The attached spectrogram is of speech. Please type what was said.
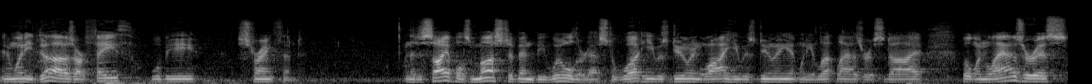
And when he does, our faith will be strengthened. And the disciples must have been bewildered as to what he was doing, why he was doing it when he let Lazarus die. But when Lazarus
